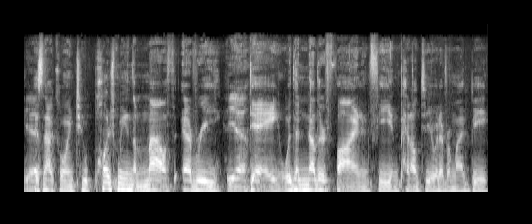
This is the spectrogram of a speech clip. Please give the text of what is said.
Yeah. is not going to punch me in the mouth every day Yeah. day with another fine and fee and penalty or whatever it might be.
